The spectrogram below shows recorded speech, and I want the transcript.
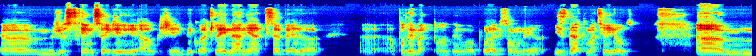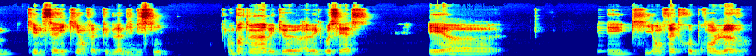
je serais une série que j'ai, découverte l'année dernière qui s'appelle, pardonnez-moi pardonnez-moi pour l'accent, mais euh, Is Dark Materials, euh, qui est une série qui est en fait qui est de la BBC en partenariat avec, euh, avec OCS et, euh, et qui en fait reprend l'œuvre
